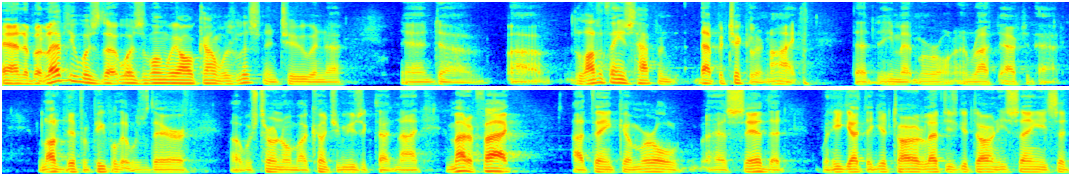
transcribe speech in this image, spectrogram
And uh, but Lefty was the was the one we all kind of was listening to, and uh, and uh, uh, a lot of things happened that particular night that he met Merle, and right after that, a lot of different people that was there uh, was turned on by country music that night. matter of fact, I think uh, Merle has said that when he got the guitar, Lefty's guitar, and he sang, he said,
